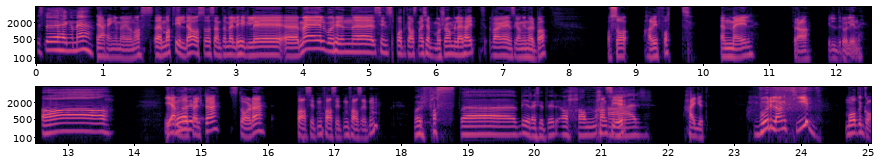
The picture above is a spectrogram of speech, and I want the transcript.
Hvis du henger med. Jeg henger med, Jonas. Uh, Mathilde har også sendt en veldig hyggelig uh, mail hvor hun uh, syns podkasten er kjempemorsom, ler høyt hver eneste gang hun hører på. Og så har vi fått en mail fra Hilde Rolini. Ah, I Vår- emnefeltet står det fasiten, fasiten, fasiten. vår faste bidragsyter, og han, Han sier- er Hei, gutter. Hvor lang tid må det gå?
